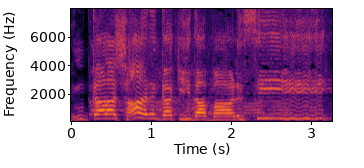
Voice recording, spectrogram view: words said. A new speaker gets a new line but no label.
ਕਾਲਾ ਸ਼ਾਰੰਗਾ ਕੀ ਦਾ ਬਾਲ ਸੀ?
